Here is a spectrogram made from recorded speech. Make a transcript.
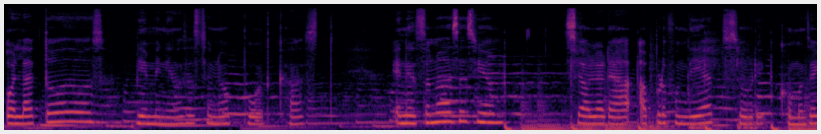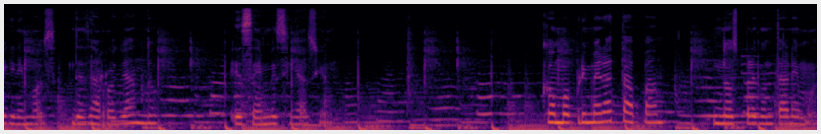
Hola a todos, bienvenidos a este nuevo podcast. En esta nueva sesión se hablará a profundidad sobre cómo seguiremos desarrollando esta investigación. Como primera etapa, nos preguntaremos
